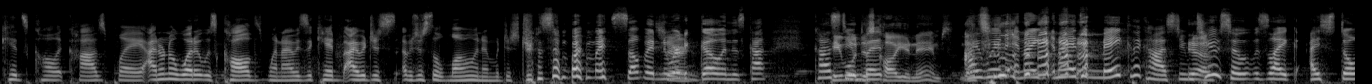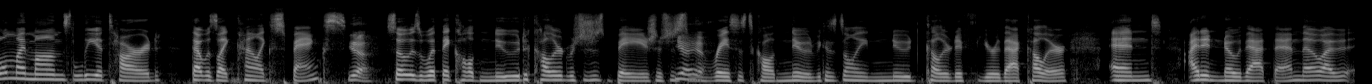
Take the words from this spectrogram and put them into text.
kids call it cosplay. I don't know what it was called when I was a kid. I would just, I was just alone and would just dress up by myself. I didn't know where to go in this co- costume. people would just call you names. I would, and I and I had to make the costume Yeah. too. So it was like I stole my mom's leotard that was like kind of like Spanx. yeah. So it was what they called nude colored, which is just beige. It's just Yeah, yeah. racist to call it nude because it's only nude colored if you're that color. And I didn't know that then, though. I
